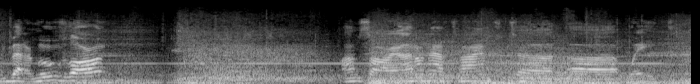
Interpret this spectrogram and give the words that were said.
You better move, Laura. I'm sorry, I don't have time to uh, wait.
